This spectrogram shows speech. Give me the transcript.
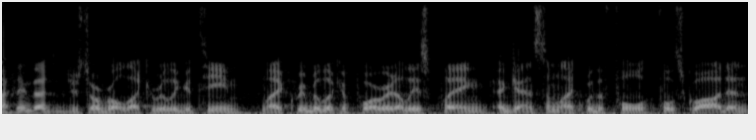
I think that just overall like a really good team. Like we've been looking forward at least playing against them like with a full full squad and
